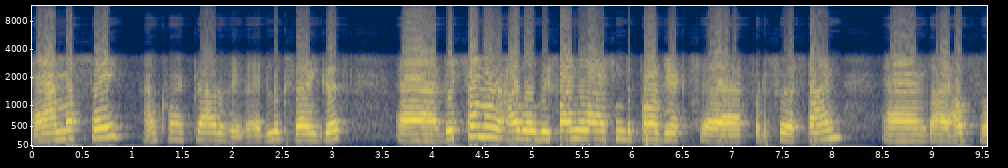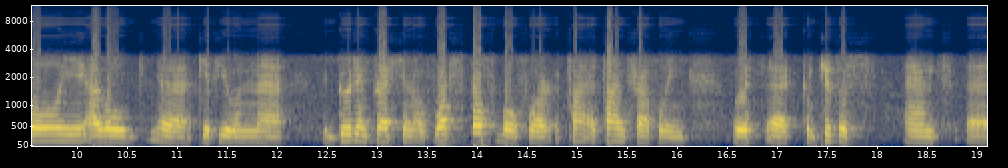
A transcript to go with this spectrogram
And I must say, I'm quite proud of it. It looks very good. Uh, this summer I will be finalizing the project uh, for the first time and I hopefully I will uh, give you an, uh, a good impression of what's possible for time traveling with computers and uh,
